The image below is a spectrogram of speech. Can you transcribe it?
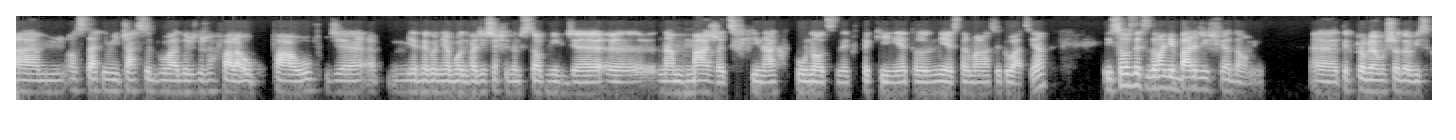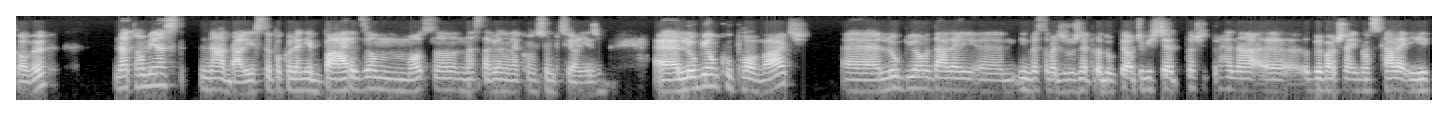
Um, ostatnimi czasy była dość duża fala upałów, gdzie jednego dnia było 27 stopni, gdzie y, na marzec w Chinach północnych, w Pekinie, to nie jest normalna sytuacja. I są zdecydowanie bardziej świadomi e, tych problemów środowiskowych. Natomiast nadal jest to pokolenie bardzo mocno nastawione na konsumpcjonizm. E, lubią kupować, e, lubią dalej e, inwestować w różne produkty. Oczywiście to się trochę na, e, odbywa już na inną skalę i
